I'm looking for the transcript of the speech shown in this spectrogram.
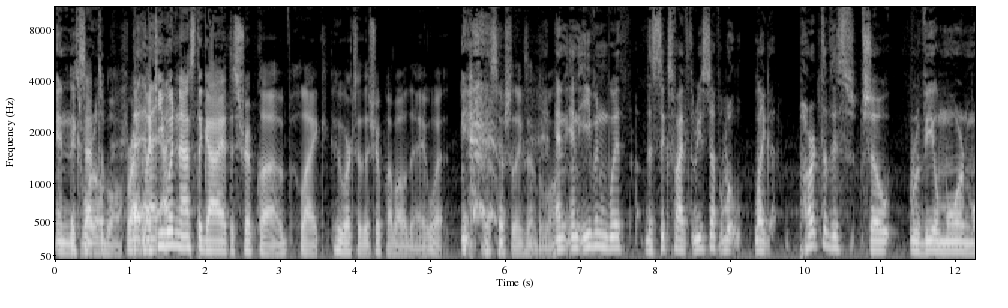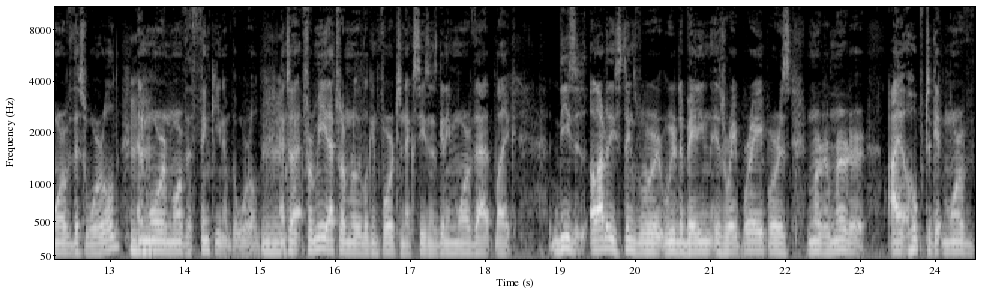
in this acceptable. world. Right, And like I- you I- wouldn't ask the guy at the strip club, like who works at the strip club all day, what is socially acceptable. And and even with the six five three stuff, what, like parts of this show reveal more and more of this world Mm-hmm. and more and more of the thinking of the world. And so for me, that's what I'm really looking forward to next season is getting more of that. Like these, a lot of these things we're we're debating is rape rape or is murder murder. I hope to get more of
